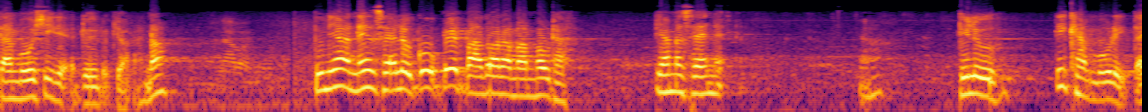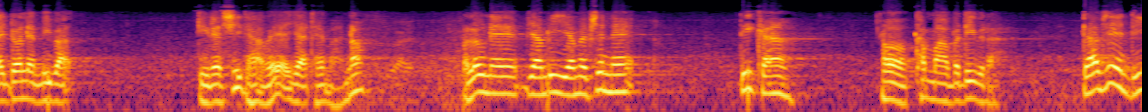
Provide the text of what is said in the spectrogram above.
တန်ဖိုးရှိတဲ့အတွေးလို့ပြောတာနော်သူများနင်းဆဲလို့ကိုယ်ပဲ့ပါသွားတာမှမဟုတ်တာပြန်မဆဲနဲ့နော်ဒီလိုတိခတ်မိုးတွေတိုက်တွန်းတဲ့မိဘဒီလည်းရှိတာပဲအရာထဲမှာနော်မလုံးနဲ့ပြန်ပြီးရမဖြစ်နဲ့တိခံဟောခမပฏิပဒါဒါဖြင့်ဒီ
